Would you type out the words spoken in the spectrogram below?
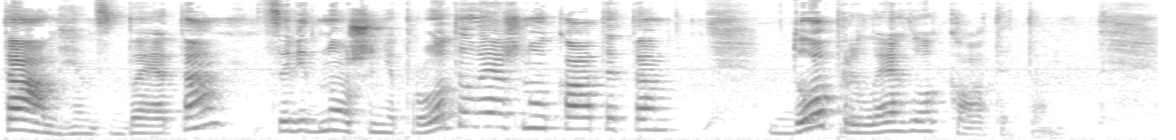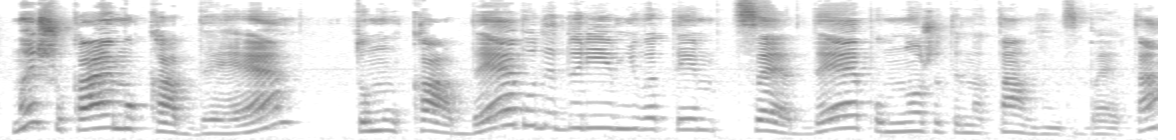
Тангенс бета це відношення протилежного катета до прилеглого катета. Ми шукаємо КД, тому КД буде дорівнювати CD помножити на тангенс бета.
